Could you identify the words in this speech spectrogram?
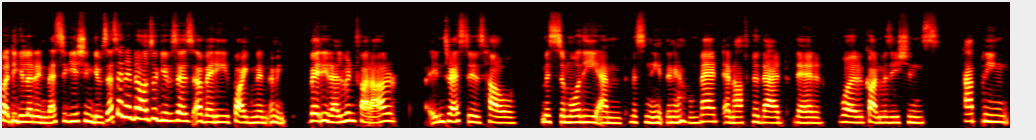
particular investigation gives us. And it also gives us a very poignant, I mean, very relevant for our interest is how Mr. Modi and Mr. Netanyahu met. And after that, there were conversations happening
